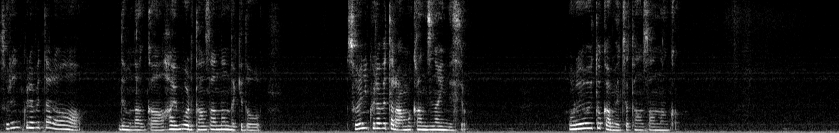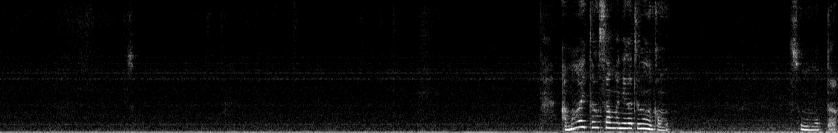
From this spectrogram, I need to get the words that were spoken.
それに比べたらでもなんかハイボール炭酸なんだけどそれに比べたらあんま感じないんですよ。ほろ酔いとかめっちゃ炭酸なんか。甘い炭酸が苦手なのかも。そう思ったら。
